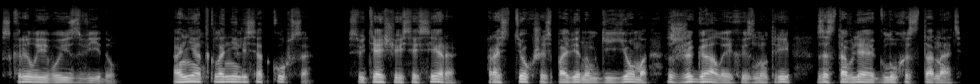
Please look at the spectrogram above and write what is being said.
скрыла его из виду. Они отклонились от курса. Светящаяся сера, растекшись по венам Гийома, сжигала их изнутри, заставляя глухо стонать.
